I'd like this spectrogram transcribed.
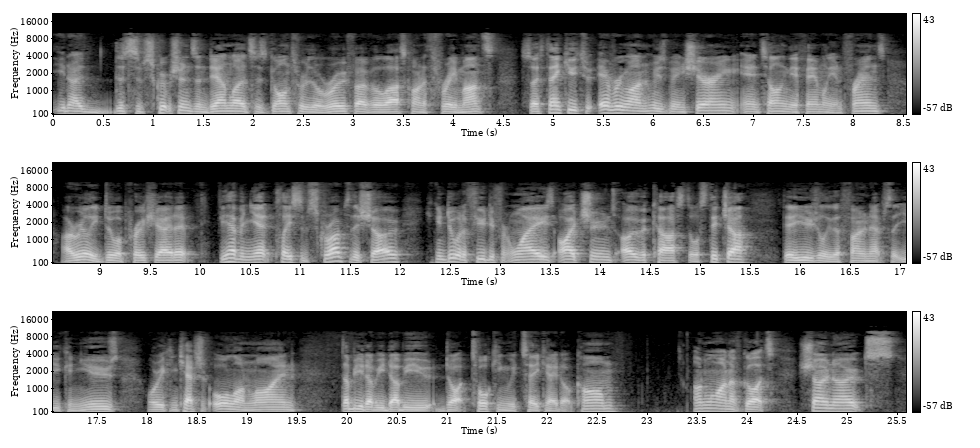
You know, the subscriptions and downloads has gone through the roof over the last kind of three months. So thank you to everyone who's been sharing and telling their family and friends. I really do appreciate it. If you haven't yet, please subscribe to the show. You can do it a few different ways iTunes, Overcast, or Stitcher. They're usually the phone apps that you can use, or you can catch it all online www.talkingwithtk.com. Online, I've got show notes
